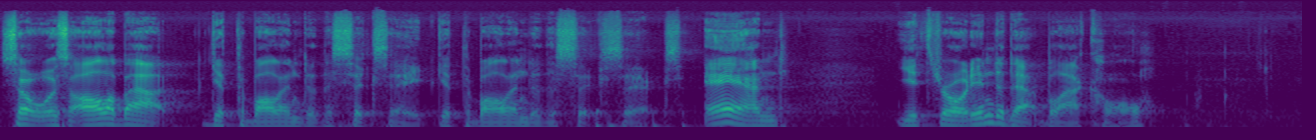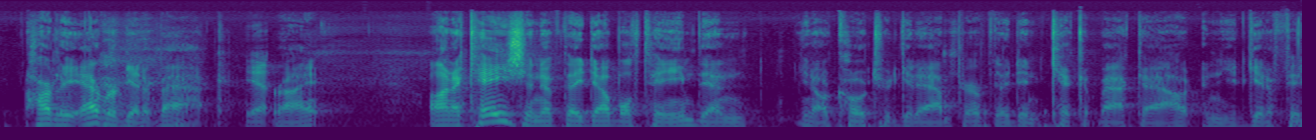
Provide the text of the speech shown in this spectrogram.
So it was all about get the ball into the six eight get the ball into the six six. And you throw it into that black hole hardly ever get it back Yep. right? On occasion, if they double teamed, then you know coach would get after if they didn't kick it back out, and you'd get a 15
